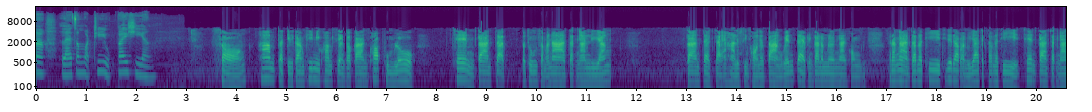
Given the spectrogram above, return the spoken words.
าก และจังหวัดที่อยู่ใกล้เคียง 2. ห้ามจัดกิจกรรมที่มีความเสี่ยงต่อการครอบคลุมโรค เช่น การจัดประชุมสัมมนา จัดงานเลี้ยง การแจกจ่ายอาหารหรือสิ่งของต่างๆ เว้นแต่เป็นการดำเนินงานของพนักงานเจ้าหน้าที่ที่ได้รับอนุญาตจากเจ้าหน้าที่ เช่น การจัดงาน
